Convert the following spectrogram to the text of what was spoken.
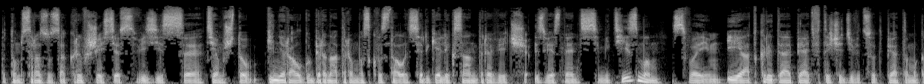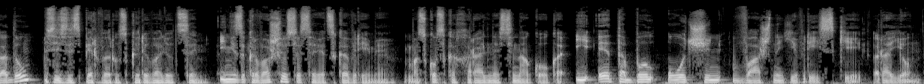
потом сразу закрывшаяся в связи с тем, что генерал-губернатором Москвы стал Сергей Александрович, известный антисемитизмом своим, и открытая опять в 1905 году в связи с Первой русской революцией, и не закрывавшаяся в советское время Московская хоральная синагога. И это был очень важный еврейский район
